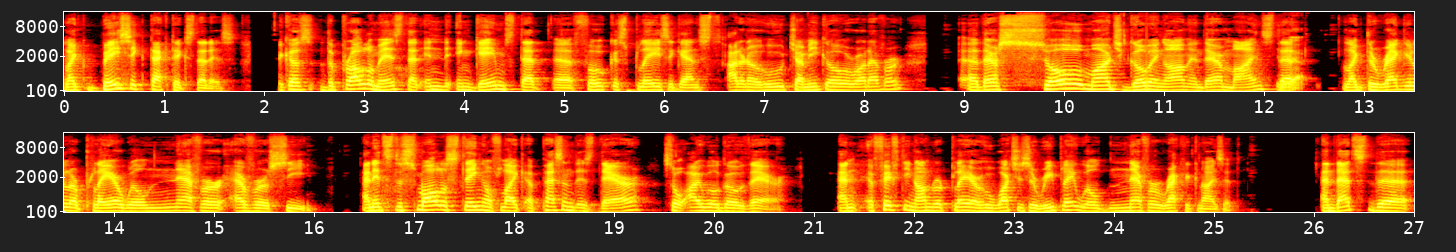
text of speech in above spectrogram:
Like basic tactics, that is. Because the problem is that in in games that uh, Focus plays against, I don't know who, Chaemiko or whatever, uh, there's so much going on in their minds that Yeah. like the regular player will never ever see. And it's the smallest thing of like a peasant is there, so I will go there. And a 1500 player who watches a replay will never recognize it. And that's the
